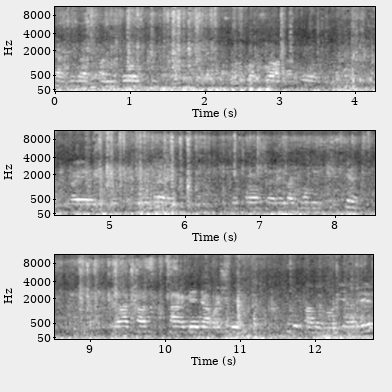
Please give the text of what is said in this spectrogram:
Jak widać pani tu mocno atakują. Daję numery, nie proszę, że tak powiem, wszystkie na czas karmienia właśnie wpychamy woliery.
